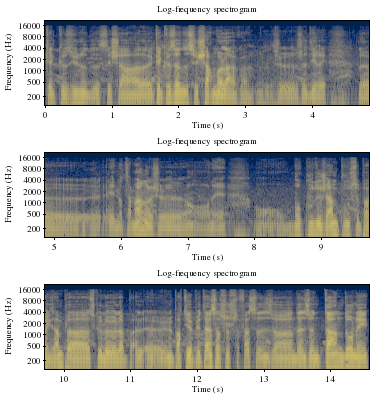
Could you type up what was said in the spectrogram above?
quelques-unes de ces quelques-uns de ces charmes-là, je, dirais. Et notamment, on est, beaucoup de gens poussent par exemple à ce que la, une partie de pétanque se fasse dans un temps donné.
